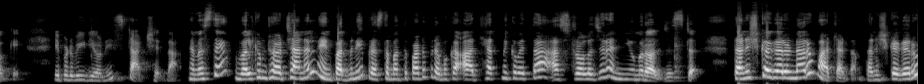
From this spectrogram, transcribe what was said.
ఓకే ఇప్పుడు వీడియోని స్టార్ట్ చేద్దాం. నమస్తే వెల్కమ్ టు అవర్ ఛానల్. నేను పద్మిని. ప్రస్తుతంతో పాటు ప్రముఖ ఆధ్యాత్మికవేత్త ఆస్ట్రాలజర్ అండ్ న్యూమరాలజిస్ట్ తనిష్క గారు ఉన్నారు. మాట్లాడదాం. తనిష్క గారు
